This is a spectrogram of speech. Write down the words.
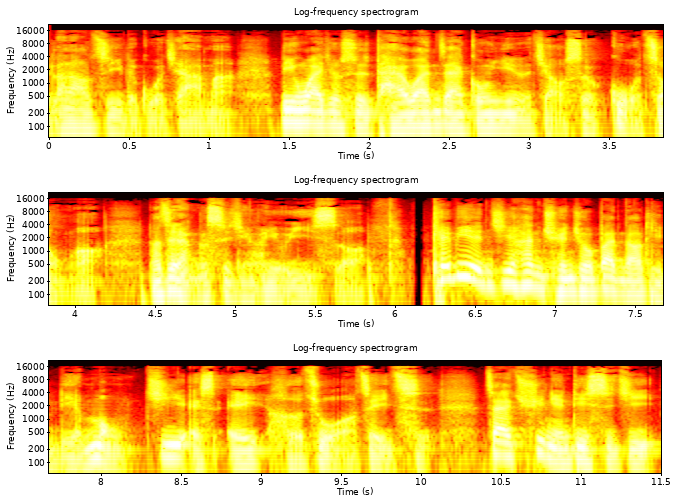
拉到自己的国家嘛。另外就是台湾在供应链的角色过重哦。那这两个事情很有意思哦。KPMG 和全球半导体联盟 GSA 合作哦，这一次在去年第四季。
